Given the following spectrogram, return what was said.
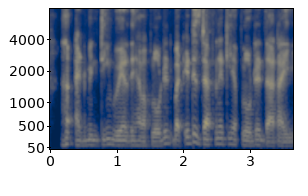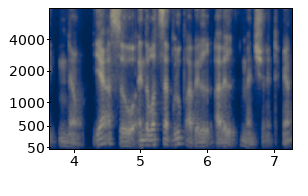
admin team where they have uploaded, but it is definitely uploaded that I know. Yeah. So in the WhatsApp group, I will I will mention it. Yeah.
